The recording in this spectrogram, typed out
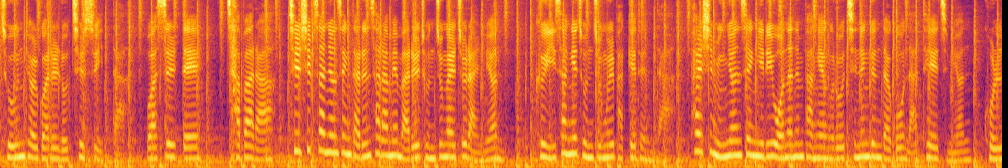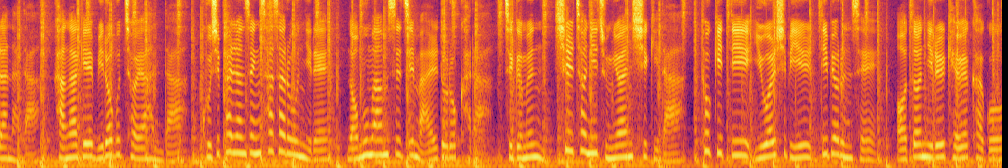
좋은 결과를 놓칠 수 있다. 왔을 때 잡아라. 74년생 다른 사람의 말을 존중할 줄 알면 그 이상의 존중을 받게 된다. 86년생 일이 원하는 방향으로 진행된다고 나태해지면 곤란하다. 강하게 밀어붙여야 한다. 98년생 사사로운 일에 너무 마음 쓰지 말도록 하라. 지금은 실천이 중요한 시기다. 토끼띠 6월 12일 띠별 운세 어떤 일을 계획하고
